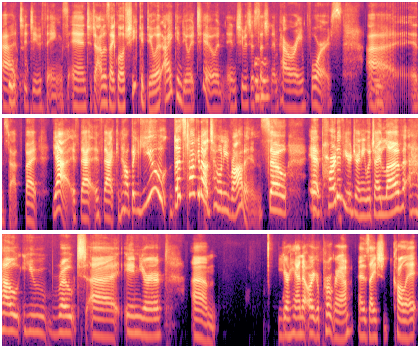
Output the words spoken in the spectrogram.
uh, to do things and to i was like well if she could do it i can do it too and, and she was just mm-hmm. such an empowering force. Uh and stuff. But yeah if that if that can help. But you let's talk about tony robbins. So it, part of your journey which i love how you wrote uh in your um your handout or your program as i should call it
